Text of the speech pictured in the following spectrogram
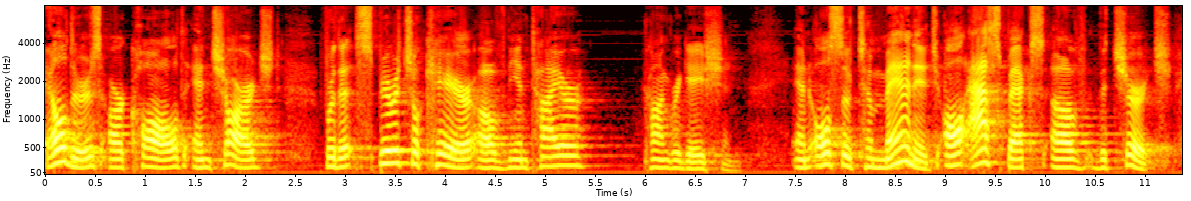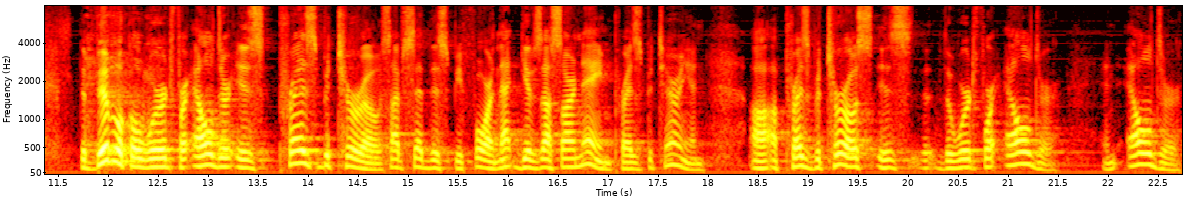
Elders are called and charged for the spiritual care of the entire congregation and also to manage all aspects of the church. The biblical word for elder is presbyteros. I've said this before, and that gives us our name, Presbyterian. Uh, a presbyteros is the word for elder, an elder.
